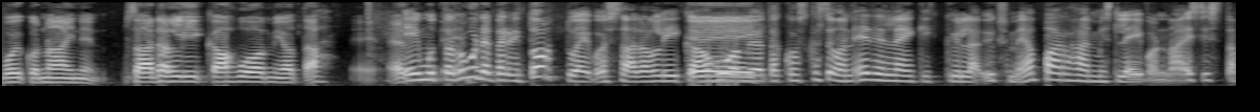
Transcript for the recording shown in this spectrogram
voiko nainen saada liikaa huomiota? Ei, mutta Runeberin torttu ei voi saada liikaa ei. huomiota, koska se on edelleenkin kyllä yksi meidän parhaimmista leivonnaisista.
